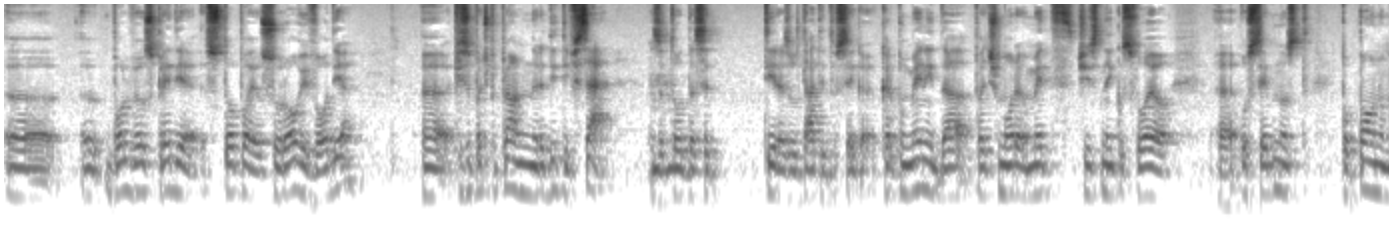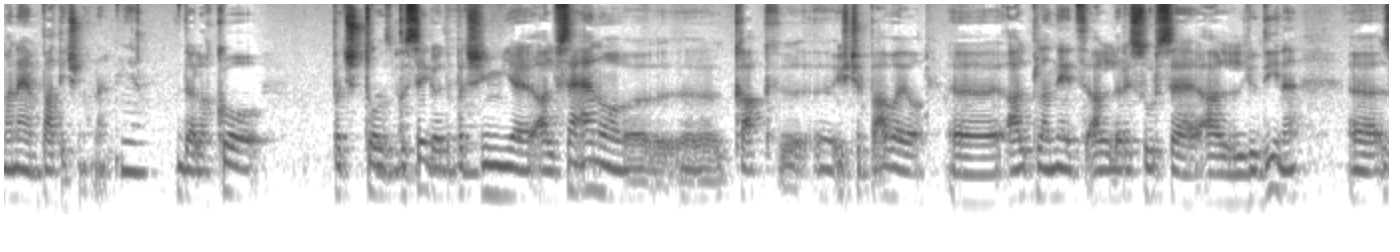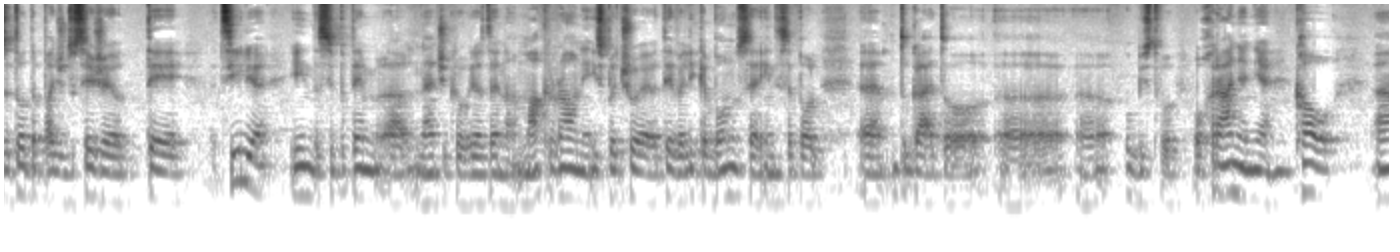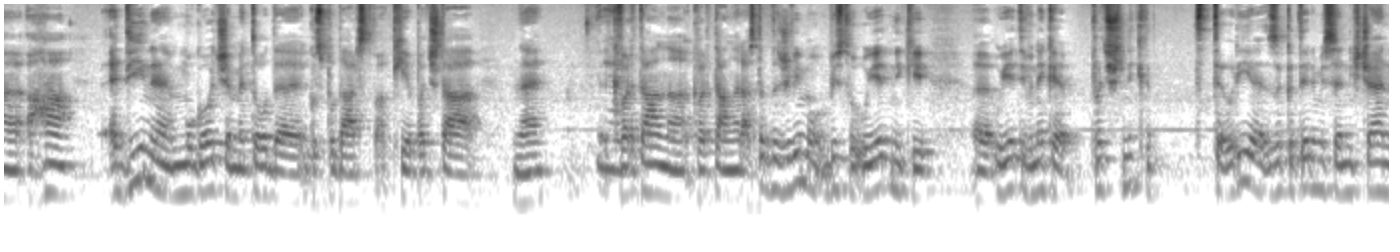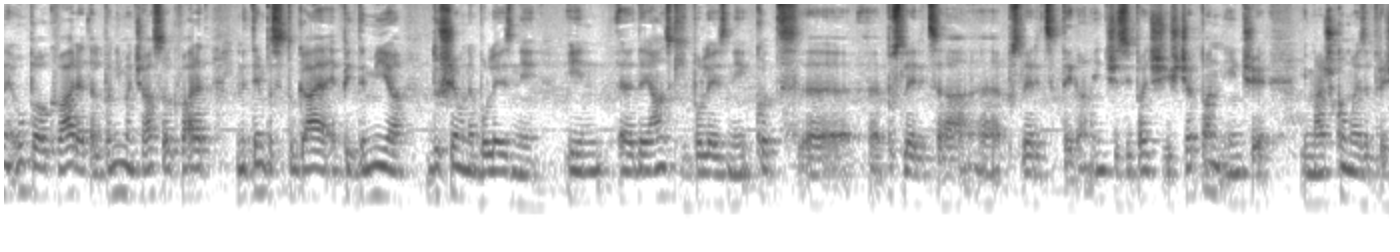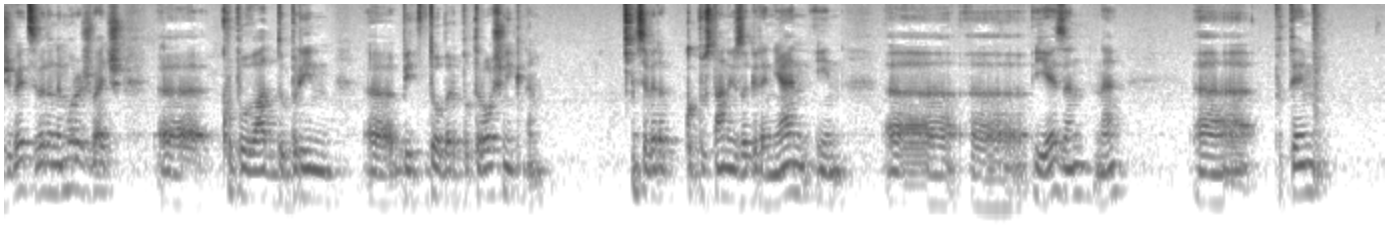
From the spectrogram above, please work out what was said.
uh, bolj v spredje stopajo surovi vodje, uh, ki so pač pripravljeni narediti vse, za to, da se ti rezultati dosegajo. Kar pomeni, da pač morajo imeti čist neko svojo uh, osebnost, popolnoma neempatično. Ne. Ja. Da lahko pač to dosegajo, da pač jim je ali vseeno, uh, kako uh, izčrpavajo uh, ali planet, ali resurse, ali ljudi, ne, uh, zato da pač dosežejo te cilje in da se potem, uh, ne, če gre zdaj na makro ravni, izplačujejo te velike bonuse in da se pol uh, dogaja to uh, uh, v bistvu ohranjanje, kao, uh, aha. Edine mogoče metode gospodarstva, ki je pač ta ne, ja. kvartalna, kvartalna rast. Tako da živimo v bistvu ujetniki, uh, ujeti v neke, pač neke teorije, z katerimi se nihče ne upa ukvarjati, ali pa nima časa ukvarjati, medtem pa se dogaja epidemija duševne bolezni in uh, dejanskih bolezni kot uh, posledica, uh, posledica tega. In če si pač izčrpan in če imaš komaj za preživeti, seveda ne moreš več uh, kupovati dobrin, uh, biti dober potrošnik. Ne? Seveda, ko postaneš zagrenjen in uh, uh, jezen, ne, uh, potem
